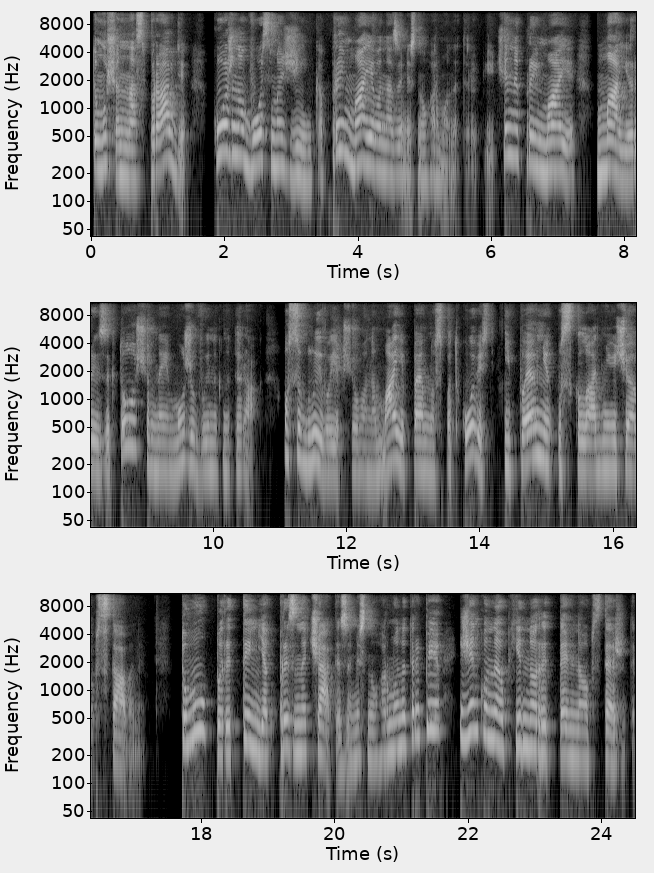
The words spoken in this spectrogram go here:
Тому що насправді кожна восьма жінка приймає вона замісну гормонотерапію чи не приймає, має ризик того, що в неї може виникнути рак. Особливо, якщо вона має певну спадковість і певні ускладнюючі обставини. Тому перед тим, як призначати замісну гормонотерапію, жінку необхідно ретельно обстежити,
